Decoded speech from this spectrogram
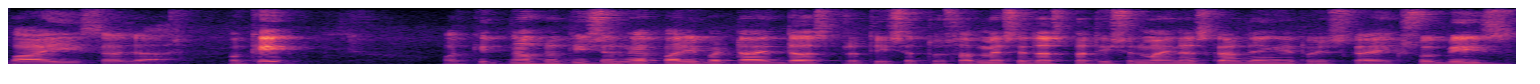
बाईस हज़ार। ओके? और कितना प्रतिशत व्यापारी बटा है? दस प्रतिशत। तो सब में से दस प्रतिशत माइनस कर देंगे तो इसका एक सौ बीस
